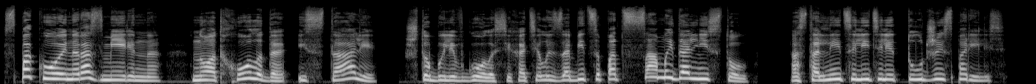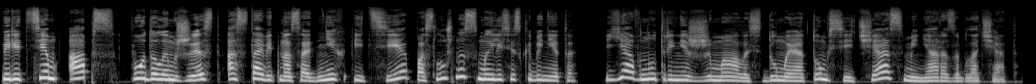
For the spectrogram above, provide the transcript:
Спокойно, размеренно, но от холода и стали, что были в голосе, хотелось забиться под самый дальний стол. Остальные целители тут же испарились. Перед тем Апс подал им жест оставить нас одних, и те послушно смылись из кабинета. Я внутренне сжималась, думая о том, сейчас меня разоблачат.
